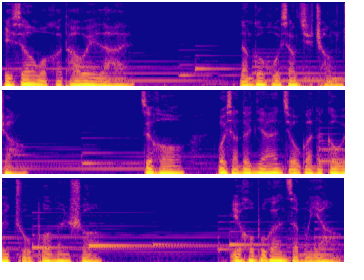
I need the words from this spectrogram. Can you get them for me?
也希望我和他未来能够互相去成长。最后，我想对念安酒馆的各位主播们说：以后不管怎么样，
